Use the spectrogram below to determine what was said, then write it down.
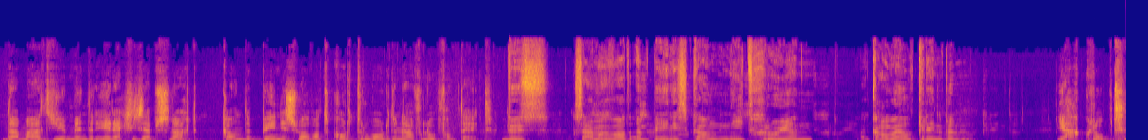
naarmate je minder erecties hebt s'nacht, kan de penis wel wat korter worden na verloop van tijd. Dus Samengevat, een penis kan niet groeien, kan wel krimpen. Ja, klopt.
